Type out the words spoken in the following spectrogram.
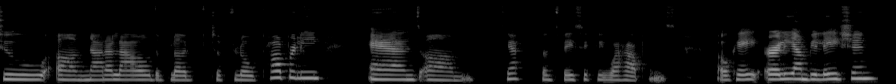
to um, not allow the blood to flow properly and um, yeah that's basically what happens okay early ambulation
